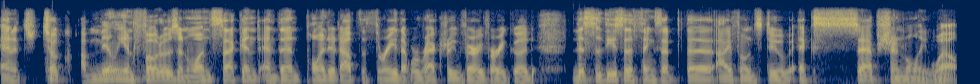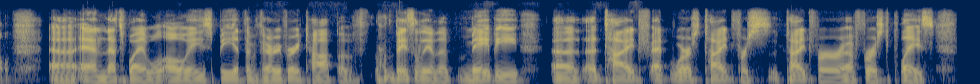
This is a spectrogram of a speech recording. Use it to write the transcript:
and it took a million photos in one second and then pointed out the three that were actually very very good this is these are the things that the iPhones do exceptionally well, uh, and that's why it will always be at the very, very top of basically the maybe uh, uh, tied at worst tied for tied for uh, first place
